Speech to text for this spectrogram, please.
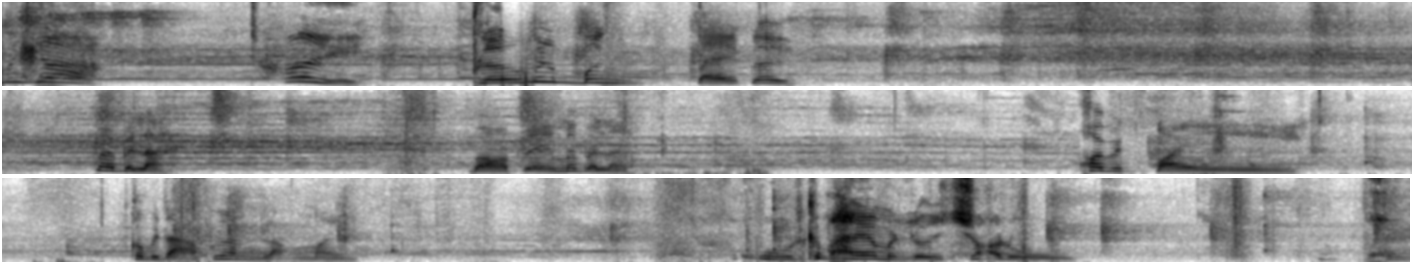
ไม่ยากใช่เพลิงไม่มึงแตกเลยไม่เป็นไรบอกตัวเองไม่เป็นไรค่อยไปต่อยก็ไปด่าเพื่อนหลังไหมอ้ยกระแพงมันเลยชาดูพง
